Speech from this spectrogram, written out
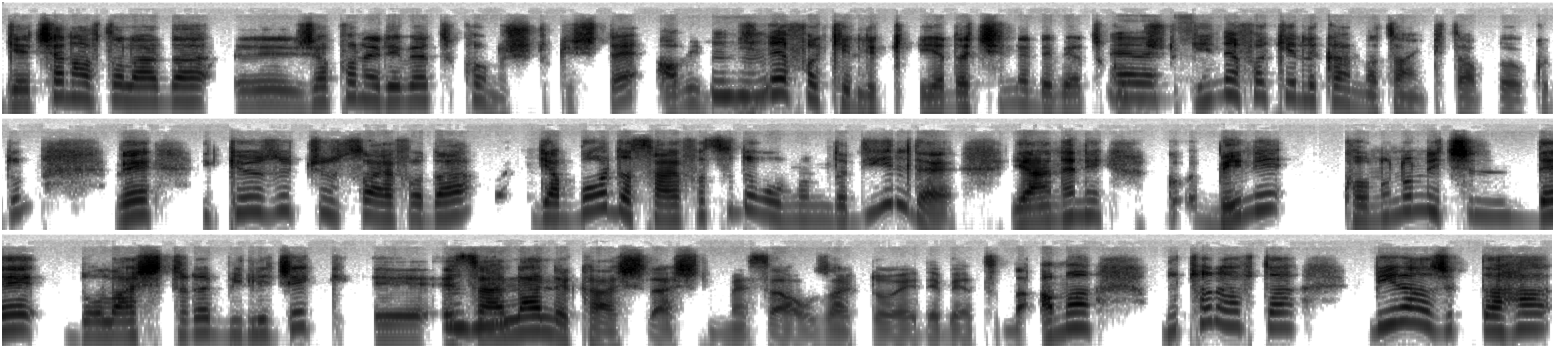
geçen haftalarda e, Japon edebiyatı konuştuk işte. Abi hı hı. yine fakirlik ya da Çin edebiyatı konuştuk. Evet. Yine fakirlik anlatan kitapla okudum ve 200-300 sayfada ya bu arada sayfası da umurumda değil de yani hani beni konunun içinde dolaştırabilecek e, eserlerle karşılaştım mesela Uzak Doğu Edebiyatı'nda. Ama bu tarafta birazcık daha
